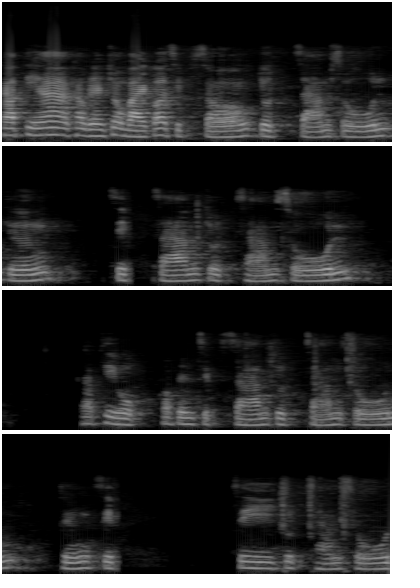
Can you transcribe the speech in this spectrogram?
คาบที่ 5 เข้าเรียนช่วงบ่ายก็ 12.30 ถึง 13.30 คาบที่ 6 ก็เป็น 13.30 ถึง 14.30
